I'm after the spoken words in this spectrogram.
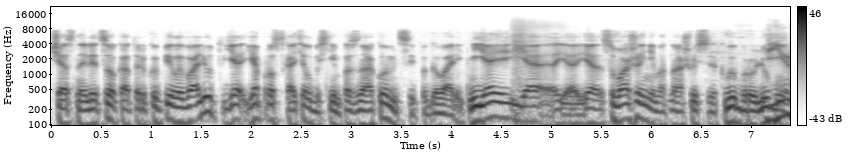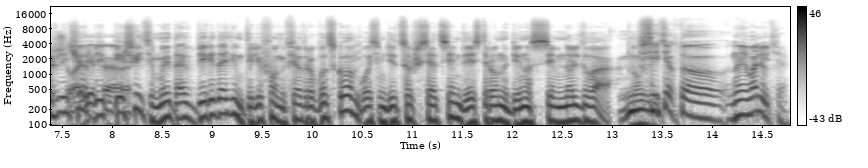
частное лицо, который купил купил Эволют, я, я просто хотел бы с ним познакомиться и поговорить. Я, я, я, я с уважением отношусь к выбору любого Если человека. что, пишите, мы передадим телефон Федору Буцко 8 967 200 ровно 9702. Ну, Все те, кто на эволюте.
